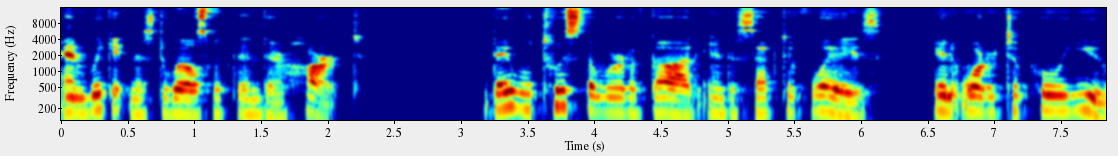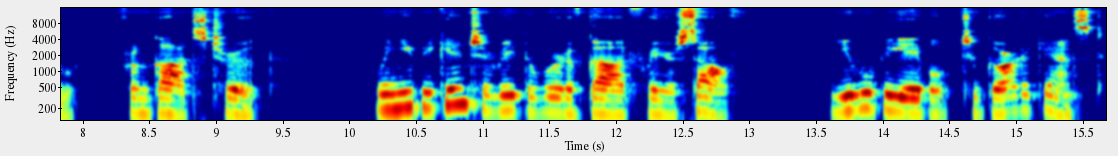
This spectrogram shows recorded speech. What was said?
and wickedness dwells within their heart. They will twist the Word of God in deceptive ways in order to pull you from God's truth. When you begin to read the Word of God for yourself, you will be able to guard against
